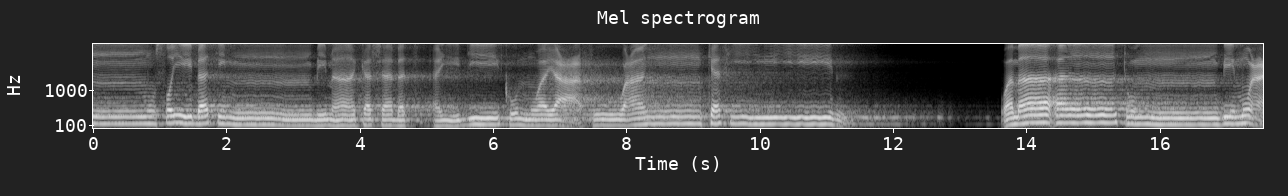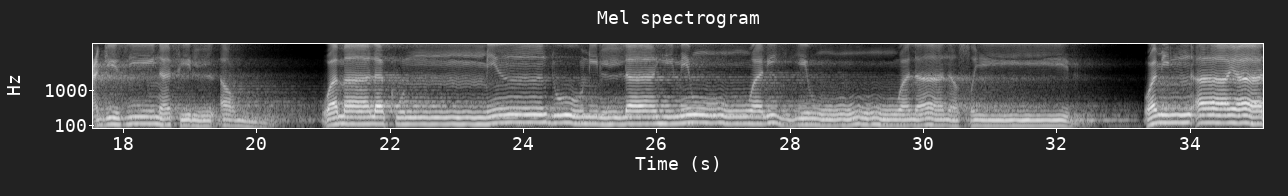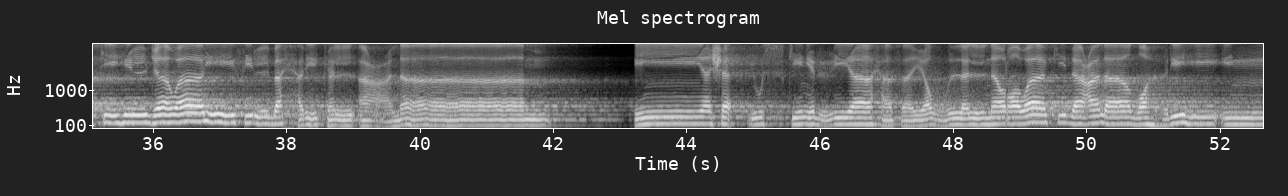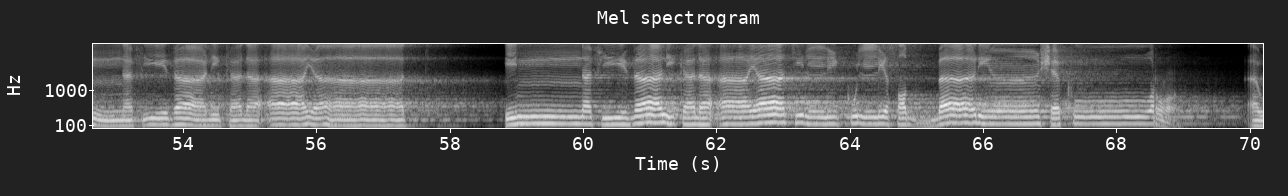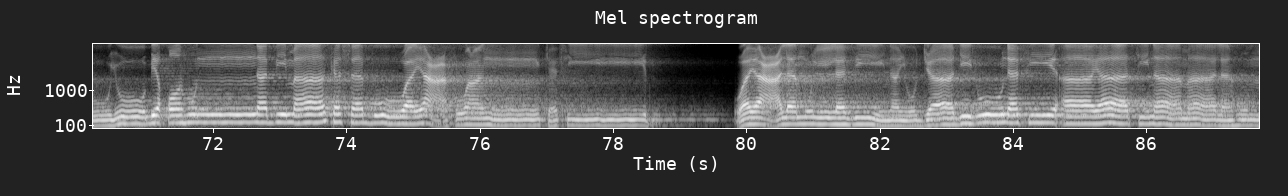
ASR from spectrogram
مصيبة بما كسبت أيديكم ويعفو عن كثير وما أنتم بمعجزين في الأرض وما لكم من دون الله من ولي ولا نصير. ومن آياته الجواري في البحر كالأعلام. إن يشأ يسكن الرياح فيظللن رواكد على ظهره. إن في ذلك لآيات. إن في ذلك لآيات لكل صبار شكور أو يوبقهن بما كسبوا ويعفو عن كثير ويعلم الذين يجادلون في آياتنا ما لهم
